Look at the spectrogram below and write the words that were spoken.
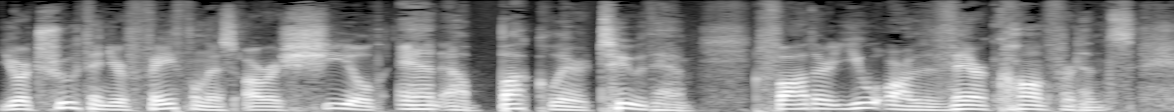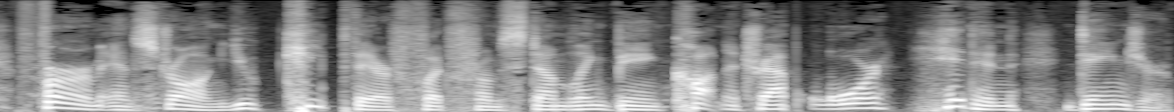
Your truth and your faithfulness are a shield and a buckler to them. Father, you are their confidence, firm and strong. You keep their foot from stumbling, being caught in a trap, or hidden danger.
